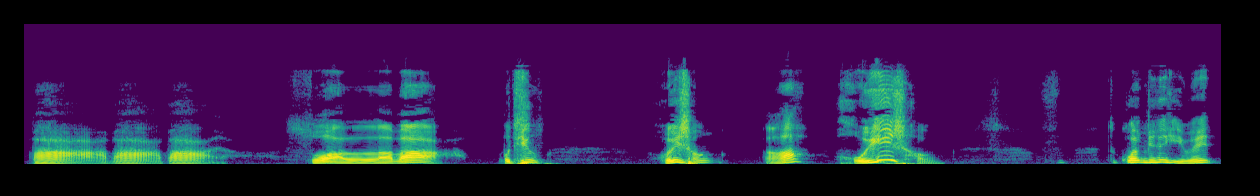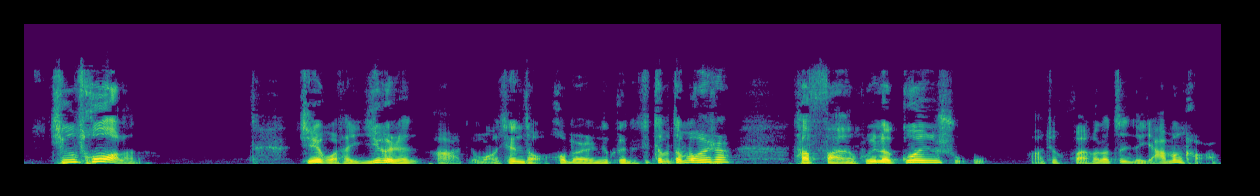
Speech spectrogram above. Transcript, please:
爸爸爸呀，算了吧，不听。回城啊！回城，这官兵以为听错了呢。结果他一个人啊，往前走，后边人就跟着。这怎么怎么回事？他返回了官署啊，就返回到自己的衙门口，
